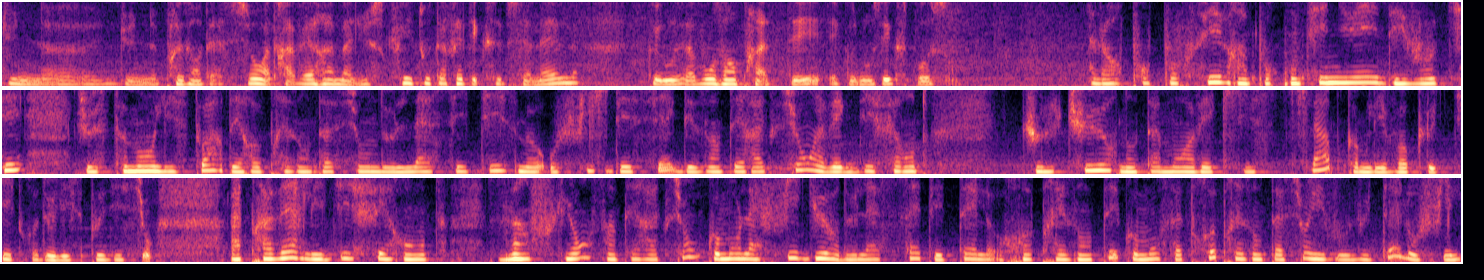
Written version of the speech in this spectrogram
d'une présentation à travers un manuscrit tout à fait exceptionnel que nous avons emprunté et que nous exposons. Alors pour poursuivre, hein, pour continuer d'évoquer justement l'histoire des représentations de l'ascétisme au fil des siècles, des interactions avec différentes cultures, notamment avec l'islam, comme l'évoque le titre de l'exposition, à travers les différentes influences, interactions, comment la figure de l'ascète est-elle représentée, comment cette représentation évolue-t-elle au fil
